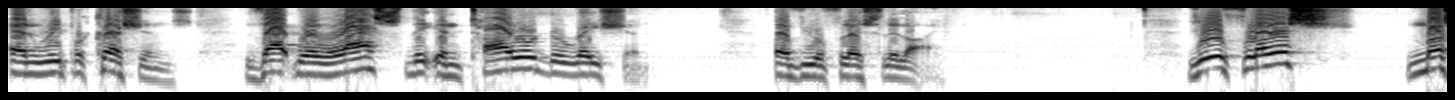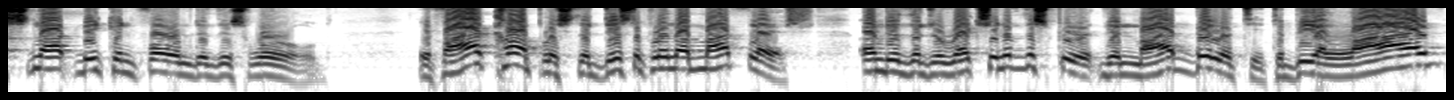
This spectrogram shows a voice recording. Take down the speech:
and repercussions that will last the entire duration of your fleshly life. Your flesh must not be conformed to this world. If I accomplish the discipline of my flesh under the direction of the Spirit, then my ability to be alive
